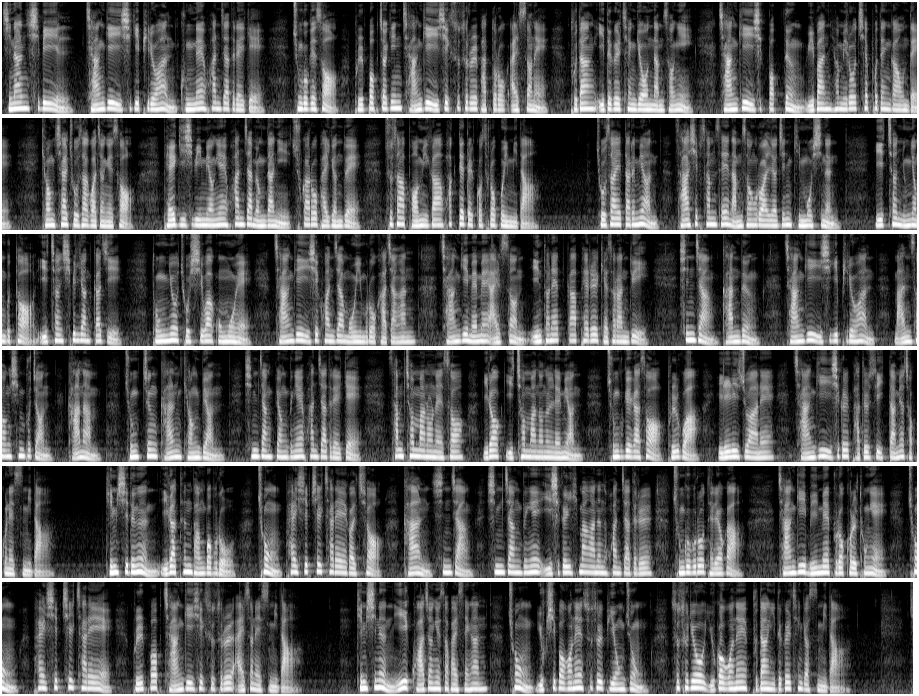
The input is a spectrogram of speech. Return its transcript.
지난 12일 장기 이식이 필요한 국내 환자들에게 중국에서 불법적인 장기 이식 수술을 받도록 알선해 부당 이득을 챙겨온 남성이 장기 이식법 등 위반 혐의로 체포된 가운데 경찰 조사 과정에서 122명의 환자 명단이 추가로 발견돼 수사 범위가 확대될 것으로 보입니다. 조사에 따르면 43세 남성으로 알려진 김 모 씨는 2006년부터 2011년까지 동료 조 씨와 공모해 장기 이식 환자 모임으로 가장한 장기 매매 알선 인터넷 카페를 개설한 뒤 신장, 간 등 장기 이식이 필요한 만성 신부전, 간암, 중증 간 경변, 심장병 등의 환자들에게 3천만 원에서 1억 2천만 원을 내면 중국에 가서 불과 1, 2주 안에 장기 이식을 받을 수 있다며 접근했습니다. 김 씨 등은 이 같은 방법으로 총 87차례에 걸쳐 간, 신장, 심장 등의 이식을 희망하는 환자들을 중국으로 데려가 장기 밀매 브로커를 통해 총 87차례의 불법 장기 이식 수술을 알선했습니다. 김 씨는 이 과정에서 발생한 총 60억 원의 수술 비용 중 수수료 6억 원의 부당 이득을 챙겼습니다.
